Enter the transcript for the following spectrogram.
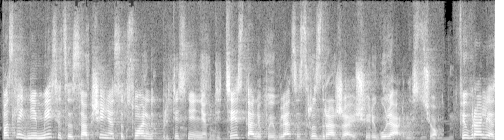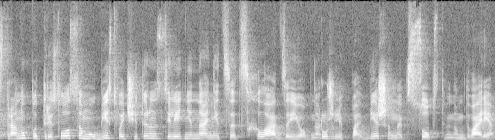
В последние месяцы сообщения о сексуальных притеснениях детей стали появляться с раздражающей регулярностью. В феврале страну потрясло самоубийство 14-летней Нани Цецхладзе. Ее обнаружили повешенной в собственном дворе.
